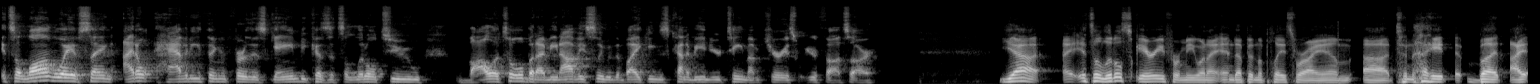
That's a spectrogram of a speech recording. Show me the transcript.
it's a long way of saying I don't have anything for this game because it's a little too volatile. But I mean, obviously, with the Vikings kind of being your team, I'm curious what your thoughts are. Yeah, it's a little scary for me when I end up in the place where I am uh, tonight. But I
